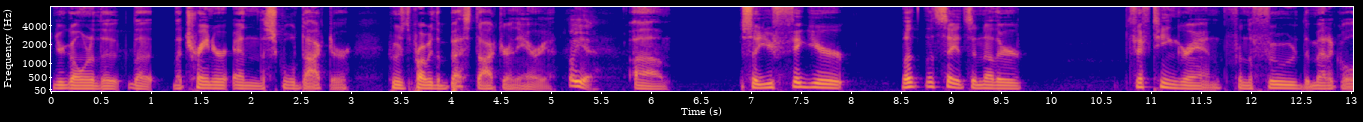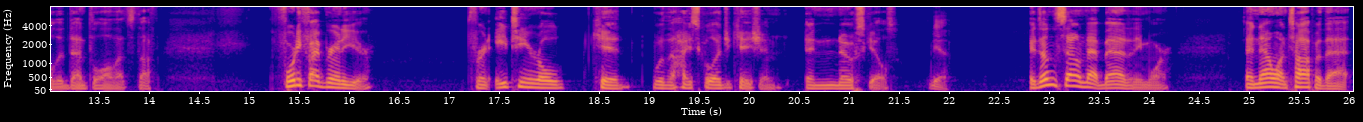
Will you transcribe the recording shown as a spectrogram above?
you're going to the the the trainer and the school doctor who's probably the best doctor in the area. Oh yeah. Um, so you figure let, let's say it's another 15 grand from the food the medical the dental all that stuff. 45 grand a year for an 18 year old kid with a high school education and no skills. Yeah. It doesn't sound that bad anymore. And now on top of that,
